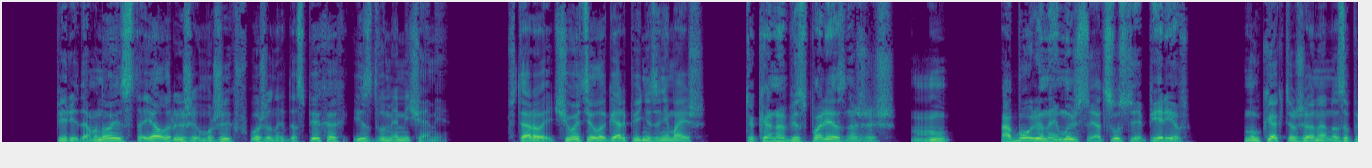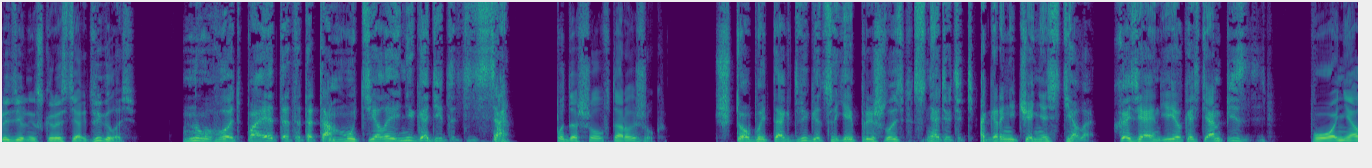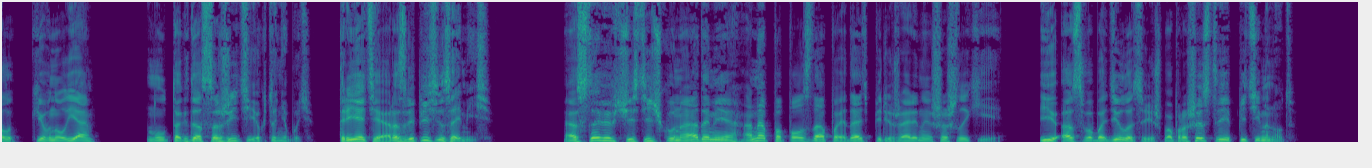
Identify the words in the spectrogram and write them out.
Передо мной стоял рыжий мужик в кожаных доспехах и с двумя мечами. «Второй, чего тело гарпии не занимаешь?» «Так оно бесполезно же ж. «М? Обуленные мышцы, отсутствие перьев». Ну как-то же она на запредельных скоростях двигалась?» «Ну вот поэтому-то тому тело и не годится», — подошел второй жук. «Чтобы так двигаться, ей пришлось снять эти ограничения с тела. Хозяин ее костям пиз...» «Понял», — кивнул я. «Ну тогда сожите ее кто-нибудь. Третья, разлепись и займись». Оставив частичку на Адаме, она поползла поедать пережаренные шашлыки и освободилась лишь по прошествии пяти минут.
